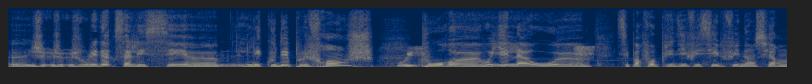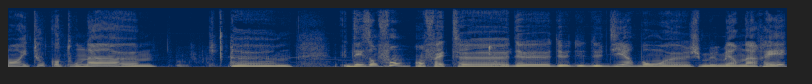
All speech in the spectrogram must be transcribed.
Je, je, voulais dire que ça laissait les coudées plus franches. Oui. Pour, vous voyez, là où c'est parfois plus difficile financièrement et tout, quand on a euh, des enfants en fait euh, de, de, de, dire bon euh, je me mets en arrêt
